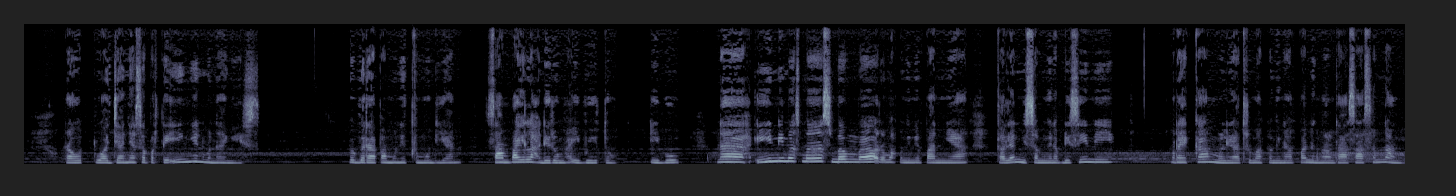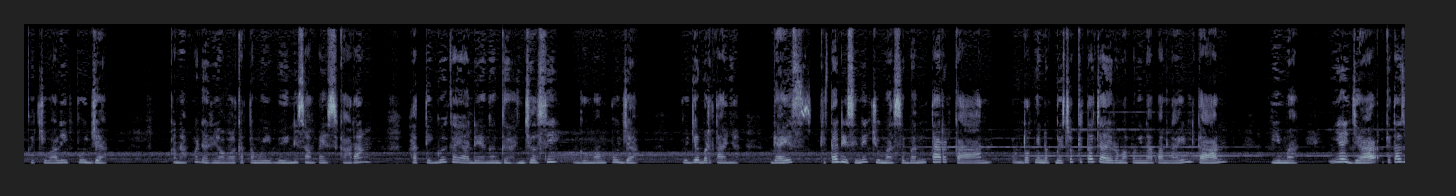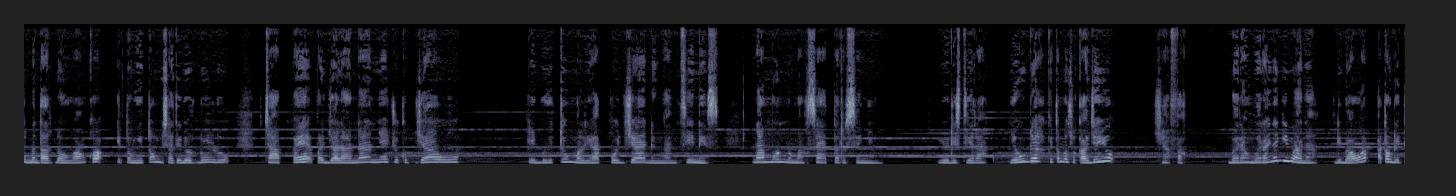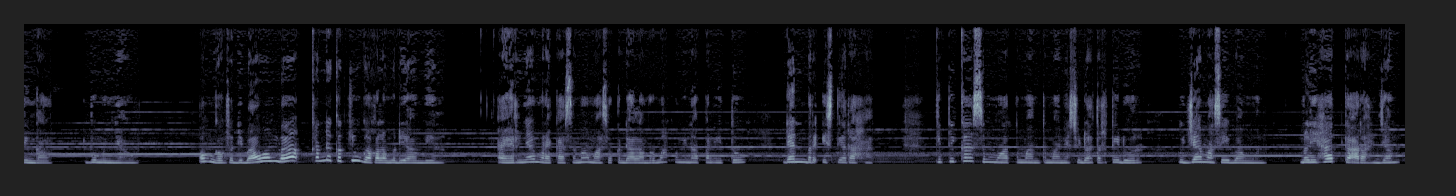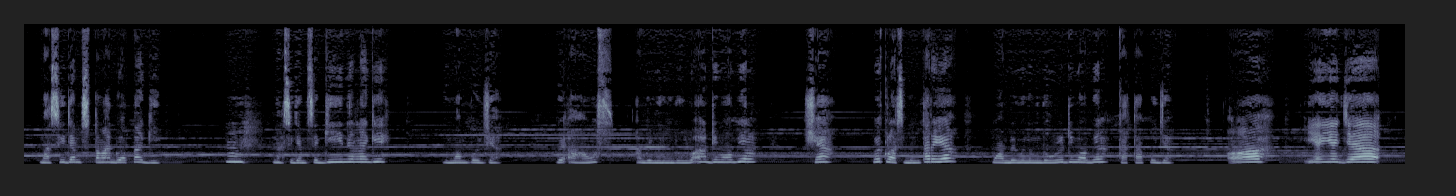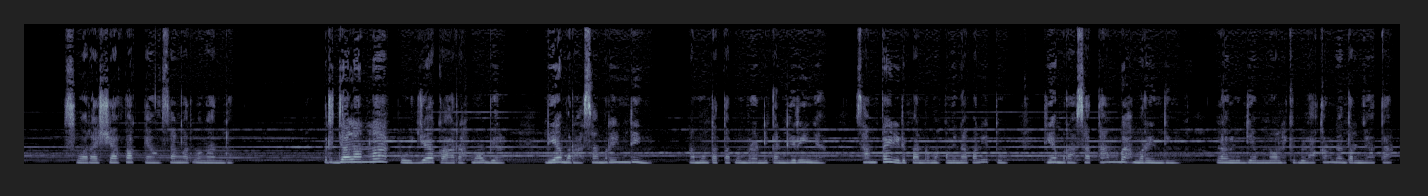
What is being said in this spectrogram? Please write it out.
Raut wajahnya seperti ingin menangis. Beberapa menit kemudian, sampailah di rumah ibu itu. Ibu, nah ini mas-mas, mbak-mbak rumah penginapannya. Kalian bisa menginap di sini. Mereka melihat rumah penginapan dengan rasa senang, kecuali Puja. Kenapa dari awal ketemu ibu ini sampai sekarang, hati gue kayak ada yang ngeganjel sih, gumam Puja. Puja bertanya, guys, kita di sini cuma sebentar kan? Untuk nginep besok kita cari rumah penginapan lain kan? Bima, iya Ja, kita sebentar doang kok, hitung-hitung bisa tidur dulu. Capek, perjalanannya cukup jauh. Ibu itu melihat Puja dengan sinis namun memaksa tersenyum. Yudhistira, ya udah kita masuk aja yuk. Syafak, barang-barangnya gimana? Dibawa atau ditinggal? Ibu menjawab. Oh nggak usah dibawa mbak, kan deket juga kalau mau diambil. Akhirnya mereka semua masuk ke dalam rumah penginapan itu dan beristirahat. Ketika semua teman-temannya sudah tertidur, Puja masih bangun. Melihat ke arah jam, masih jam setengah dua pagi. Hmm, masih jam segini lagi. Gumam Puja. Gue aus, ambil minum dulu ah di mobil. Syah, gue keluar sebentar ya. Mau ambil minum dulu di mobil, kata Puja. Oh, iya iya Ja. Suara Syafak yang sangat mengantuk. Berjalanlah Puja ke arah mobil. Dia merasa merinding, namun tetap memberanikan dirinya. Sampai di depan rumah penginapan itu, dia merasa tambah merinding. Lalu dia menoleh ke belakang dan ternyata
